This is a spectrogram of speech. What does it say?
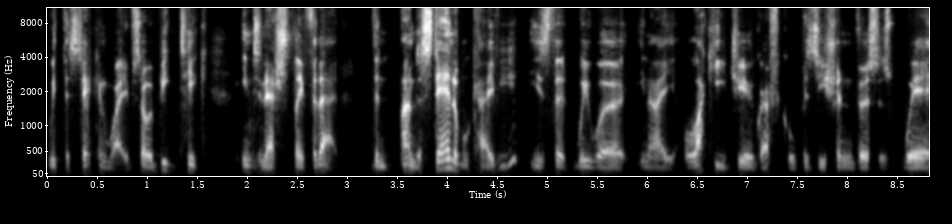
with the second wave. So, a big tick internationally for that the understandable caveat is that we were in a lucky geographical position versus where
